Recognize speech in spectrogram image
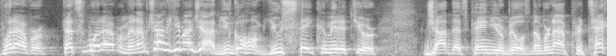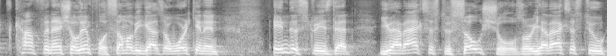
Whatever. That's whatever man. I'm trying to keep my job. You go home. You stay committed to your job that's paying your bills. Number nine protect confidential info. Some of you guys are working in industries that you have access to socials or you have access to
